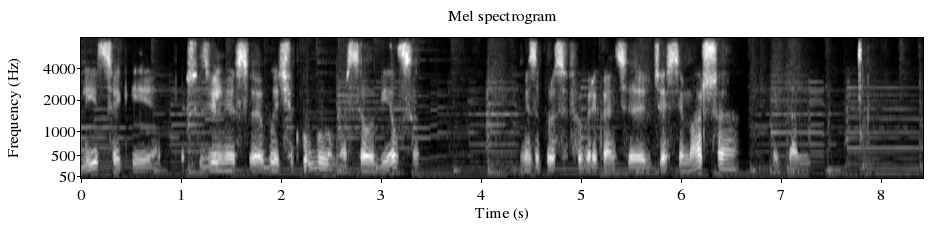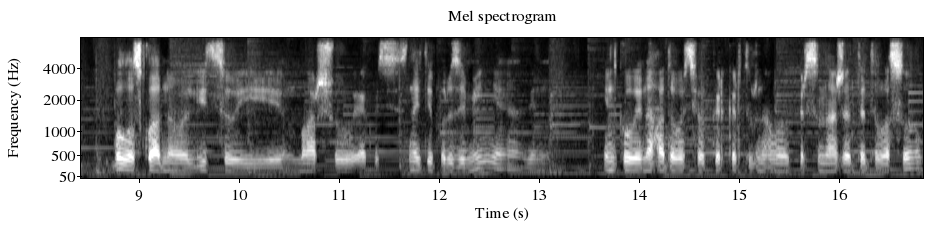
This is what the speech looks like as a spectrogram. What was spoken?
Ліц, який звільнив своє обличчя клубу Марсело Бєлса. Він запросив американця Джесі Марша, і там було складно Ліцу і Маршу якось знайти порозуміння. Він інколи нагадував цього карикатурного персонажа Теда Ласо,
